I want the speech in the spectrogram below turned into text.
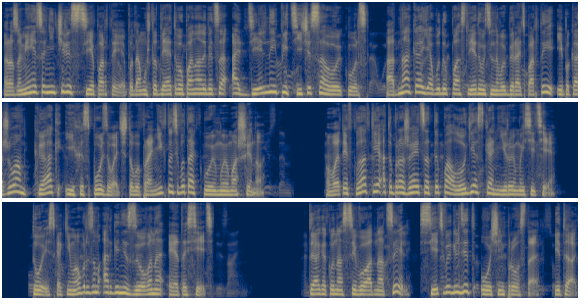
Разумеется, не через все порты, потому что для этого понадобится отдельный пятичасовой курс. Однако я буду последовательно выбирать порты и покажу вам, как их использовать, чтобы проникнуть в атакуемую машину. В этой вкладке отображается топология сканируемой сети. То есть, каким образом организована эта сеть. Так как у нас всего одна цель, сеть выглядит очень просто. Итак,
